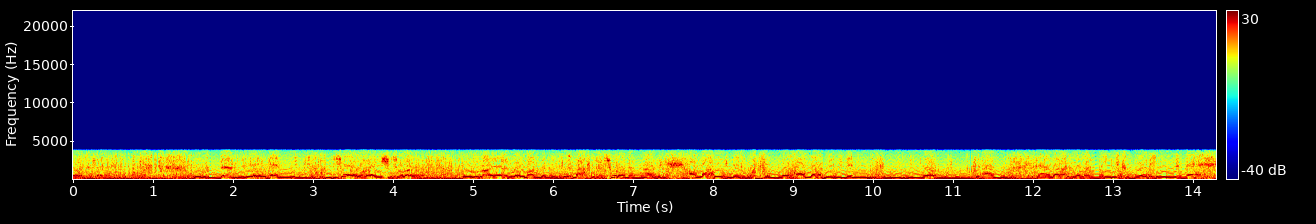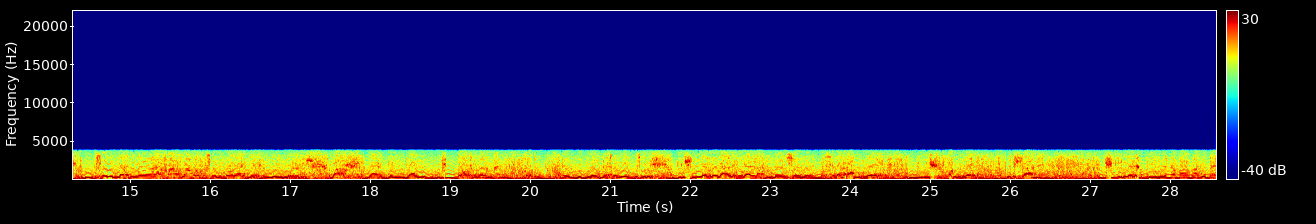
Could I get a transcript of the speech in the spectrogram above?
yok. Onun benzeri enlik ise ona eşit olan onun ayarında olan demektir. Bak çok önemli abi Allah diyor ki benim kufrum yok. Allah diyor ki benim bilgim yok. Tamam yani bakın zaman niyet kufru hepsi birbirine lafız olarak farklı ama kelime olarak yakın geliyor. Bak yani benzerliğin bütün noktalarını reddediyor mesela diyelim ki güçlüye delalet eden lafızları söyleyelim mesela kuvvet, güç, kudret. Üç tane. Üçü yakın birbirine mana değil mi?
